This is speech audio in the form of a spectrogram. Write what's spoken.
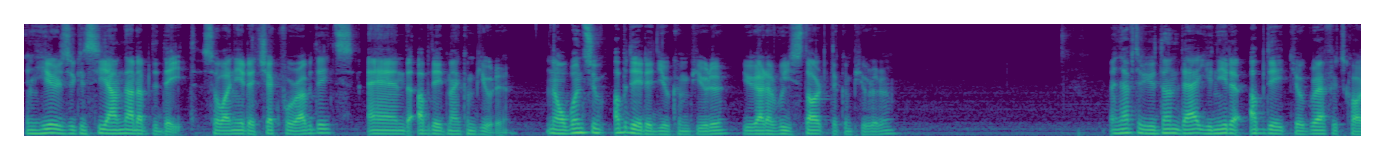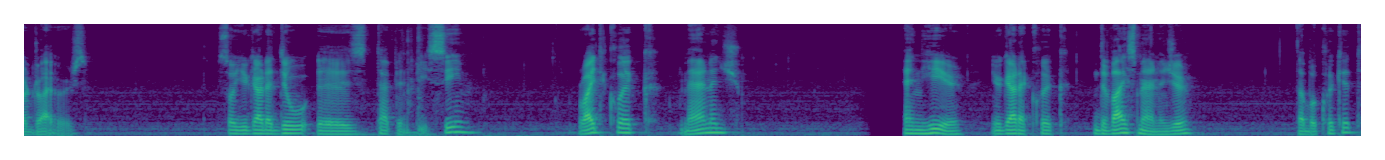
And here as you can see I'm not up to date. So I need to check for updates and update my computer. Now once you've updated your computer, you gotta restart the computer and after you've done that, you need to update your graphics card drivers. So you gotta do is type in PC, right click, manage, and here you gotta click device manager, double click it,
